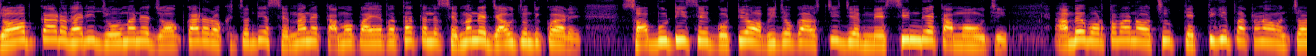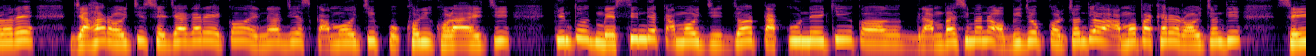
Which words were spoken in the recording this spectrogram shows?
জব কার্ডধারী যে জব কার্ড রক্ষিছেন সে কাম পাইবা কথা তাহলে সে যাচ্ছেন কুয়াড়ে সবুটি সে গোটিয়ে অভিযোগ আসছে যে মেসিন্রে কাম হচ্ছে আমি বর্তমান অছু কেতিকি পাটনা অঞ্চলের যা রয়েছে সে জায়গায় এক এনআরজিএস কাম হয়েছে পোখরী খোলা হয়েছে কিন্তু মেসিন্রে কাম হয়েছে তাকে নিয়ে গ্রামবাসী মানে অভিযোগ করছেন আম পাখে রয়েছেন সেই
